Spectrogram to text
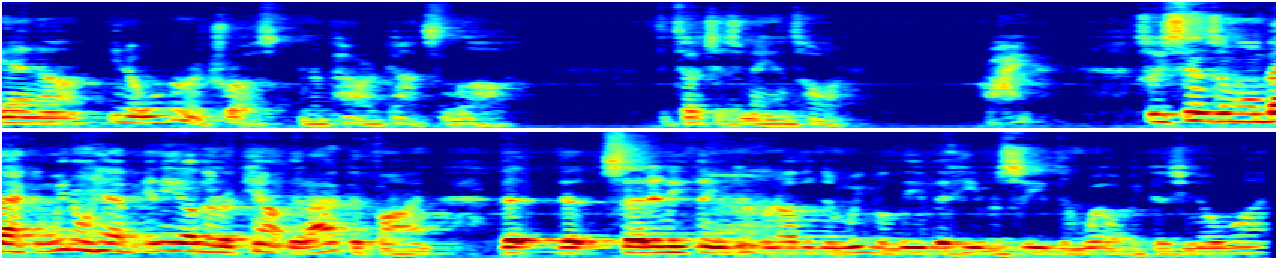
And, uh, you know, we're going to trust in the power of God's love to touch this man's heart. Right? So he sends him on back. And we don't have any other account that I could find that, that said anything different other than we believe that he received them well. Because you know what?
